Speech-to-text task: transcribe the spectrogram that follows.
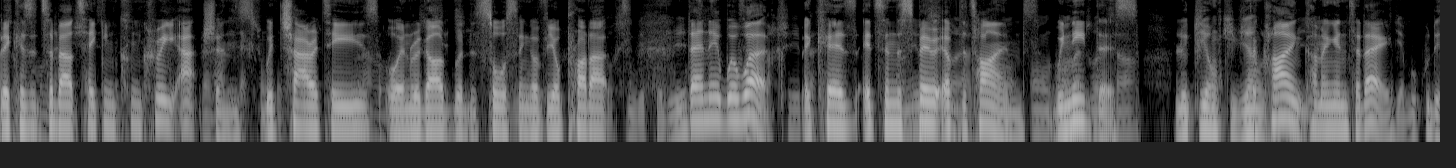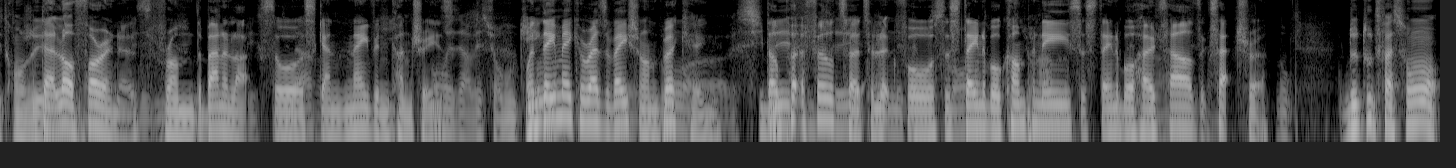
because it's about taking concrete actions with charities or in regard with the sourcing of your product, sourcing des produits. then it will work because it's in the spirit of the times. We need this. Le client qui vient The client coming in today, il y a beaucoup d'étrangers. there are a lot of euh, foreigners from the Benelux or Scandinavian countries. réserver sur Booking, When they euh, make a reservation on booking, euh, they'll put a filter to look for sustainable companies, sustainable hotels, etc. De toute façon,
